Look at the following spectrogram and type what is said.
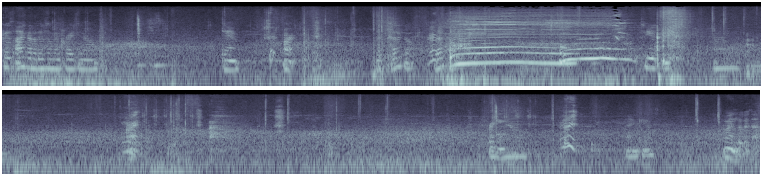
guess I gotta do something crazy now. Damn. Alright. Let's gotta go. Let's go. See you. Um, Alright. Freaking hell. Thank you. I mean, look at that.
